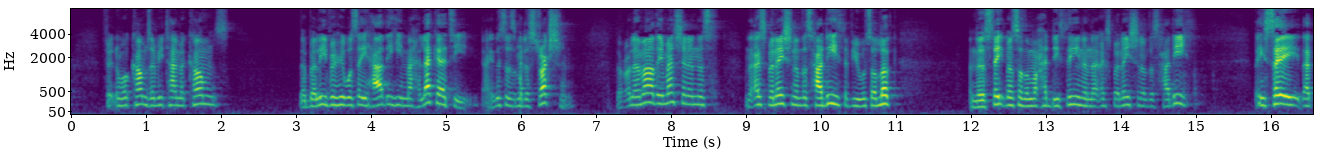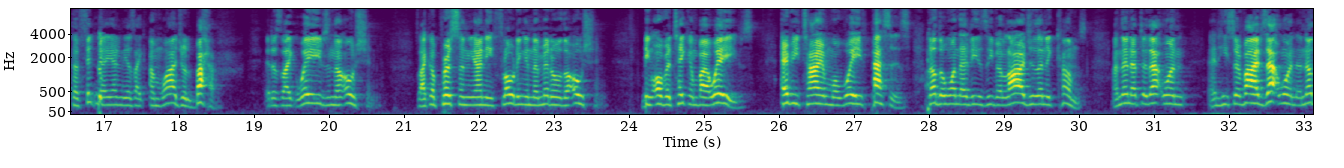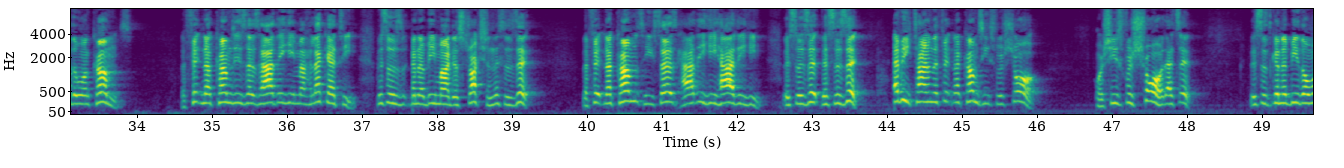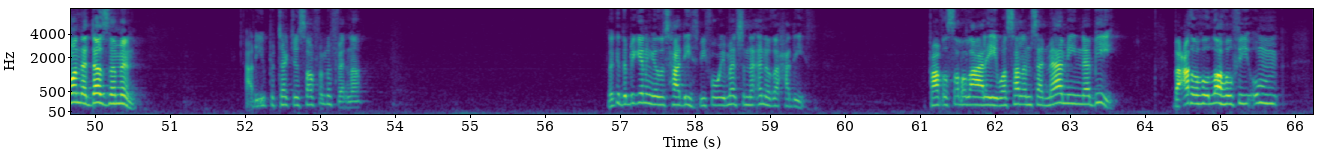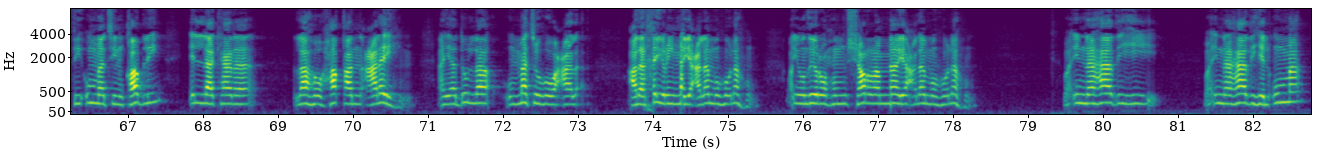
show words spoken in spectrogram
Fitna will come every time it comes. The believer he will say, Hadihi mahlakati. This is my destruction. The ulama they mention in this in the explanation of this hadith, if you were to look in the statements of the muhaddithin and the explanation of this hadith, they say that the fitna yani, is like amwajul bahr. It is like waves in the ocean. It's like a person yani, floating in the middle of the ocean being overtaken by waves. Every time a wave passes, another one that is even larger than it comes. And then after that one, and he survives that one, another one comes. The fitna comes, he says, Hadihi mahlakati. This is gonna be my destruction. This is it. The fitna comes, he says, Hadihi hadihi. This is it, this is it. Every time the fitna comes, he's for sure. Or she's for sure, that's it. This is gonna be the one that does them in. How do you protect yourself from the fitna? Look at the beginning of this hadith before we mention the end of the hadith. The Prophet ﷺ said, ما من نبي بعثه الله في أم في أمة قبلي إلا كان له حقا عليهم أن يدل أمته على على خير ما يعلمه لهم وينذرهم شر ما يعلمه لهم وإن هذه وإن هذه الأمة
